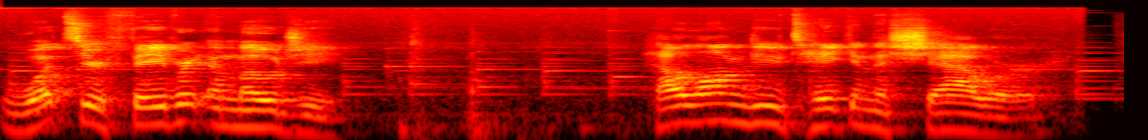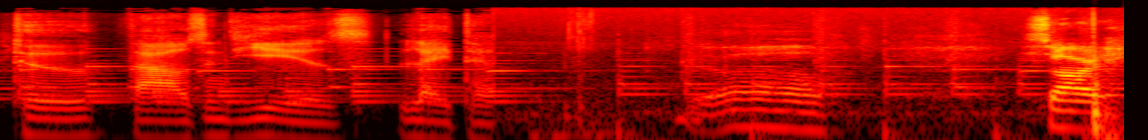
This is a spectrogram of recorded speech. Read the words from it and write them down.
What's your favorite emoji? How long do you take in the shower? 2,000 years later. Oh, sorry,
